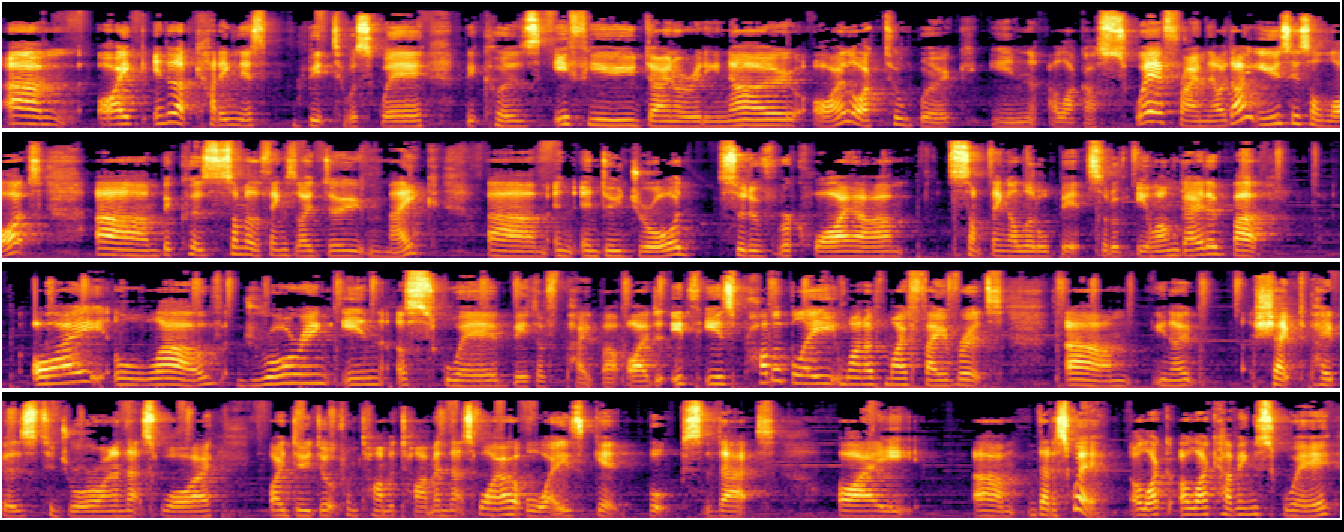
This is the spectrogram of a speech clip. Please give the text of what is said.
um, I ended up cutting this bit to a square because if you don't already know, I like to work in a, like a square frame. Now, I don't use this a lot um, because some of the things that I do make um, and, and do draw sort of require something a little bit sort of elongated, but I love drawing in a square bit of paper. I, it is probably one of my favorite, um, you know, shaped papers to draw on, and that's why I do do it from time to time, and that's why I always get books that I um, that are square. I like I like having square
